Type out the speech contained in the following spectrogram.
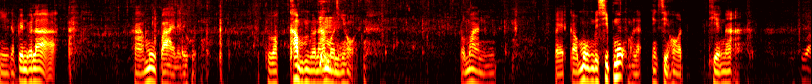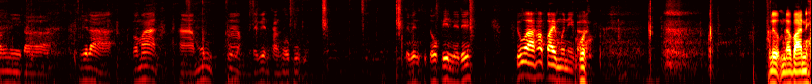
นี่ก็เป็นเวลาหาหมู่ปลายเลยทุกคนถือว่าค่ำแล้วนะเมื่อนี้หอดประมาณ แปดเก้าโมงหรือสิบโมงนั่นแหละยังสีหอดเที่ยงหน้าช่วงนี้ก็เวลาประมาณหามุ่งห้ามแต่เว้นทางหัวปูแต่เว้นสิโตกดินนี่เดิดูว่าเข้าไปมื้อนี้ก็เริ่มระบาดนี่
